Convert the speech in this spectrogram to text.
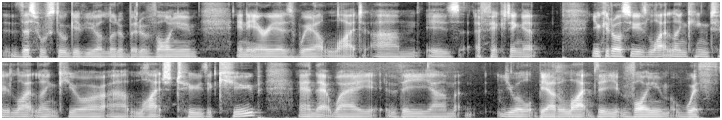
this will still give you a little bit of volume in areas where light um, is affecting it. You could also use light linking to light link your uh, light to the cube, and that way the um, you'll be able to light the volume with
